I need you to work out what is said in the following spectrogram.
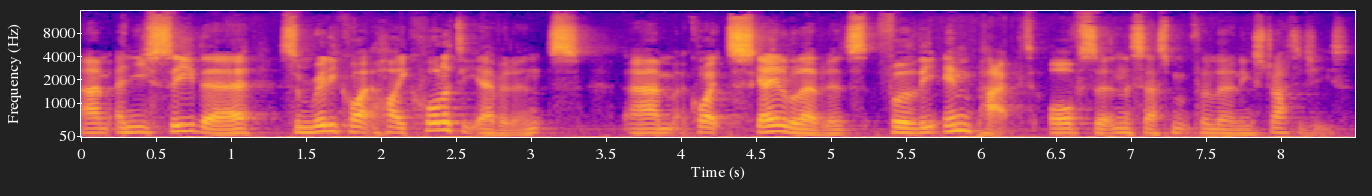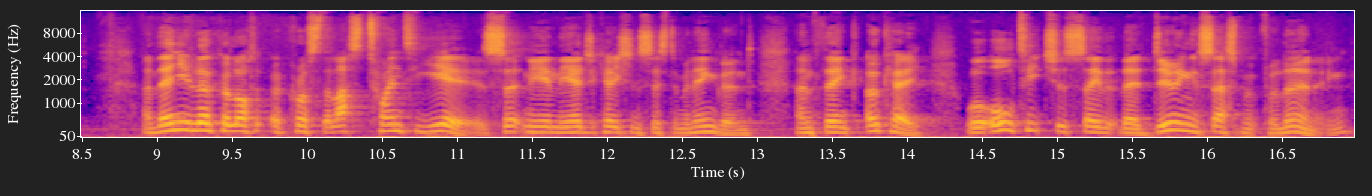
Um, and you see there some really quite high quality evidence um, quite scalable evidence for the impact of certain assessment for learning strategies. And then you look across the last 20 years, certainly in the education system in England, and think, okay, well, all teachers say that they're doing assessment for learning,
